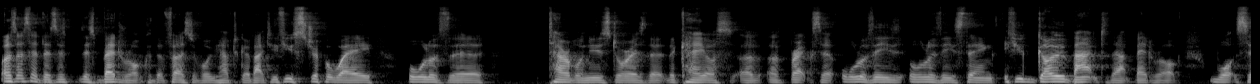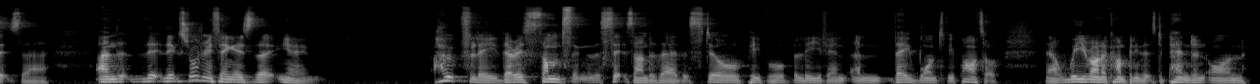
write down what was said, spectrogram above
Well, as I said, there's this, this bedrock that, first of all, you have to go back to. If you strip away all of the terrible news stories, the, the chaos of, of Brexit, all of, these, all of these things, if you go back to that bedrock, what sits there? And the, the extraordinary thing is that, you know, hopefully there is something that sits under there that still people believe in and they want to be part of. Now, we run a company that's dependent on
